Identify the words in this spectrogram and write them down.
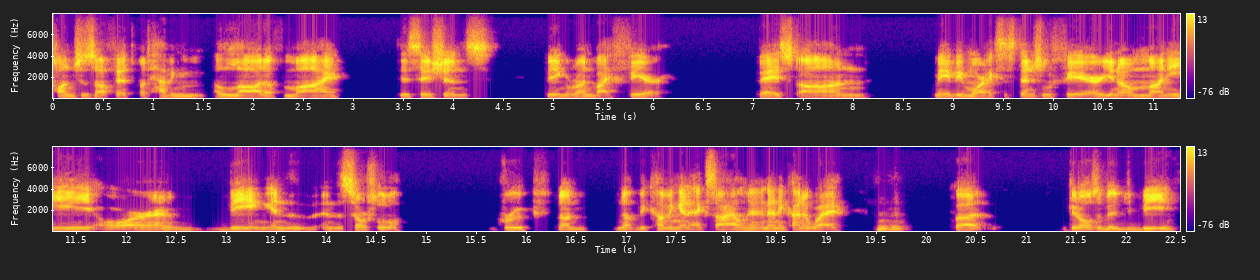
conscious of it, but having a lot of my decisions being run by fear. based on maybe more existential fear, you know, money or being in in the social group, not not becoming an exile in any kind of way. Mm-hmm. But it could also be, be,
